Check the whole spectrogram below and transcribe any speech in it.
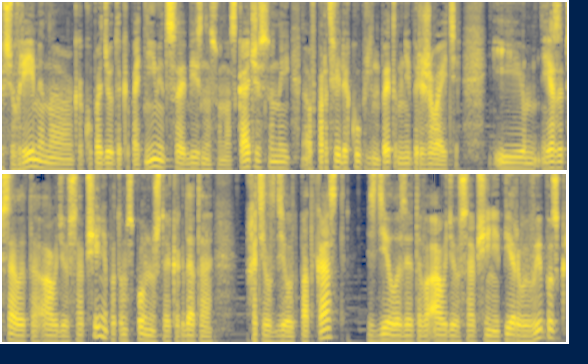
все временно, как упадет, так и поднимется, бизнес у нас качественный, в портфелях куплен, поэтому не переживайте. И я записал это аудиосообщение, потом вспомнил, что я когда-то хотел сделать подкаст, сделал из этого аудиосообщения первый выпуск,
